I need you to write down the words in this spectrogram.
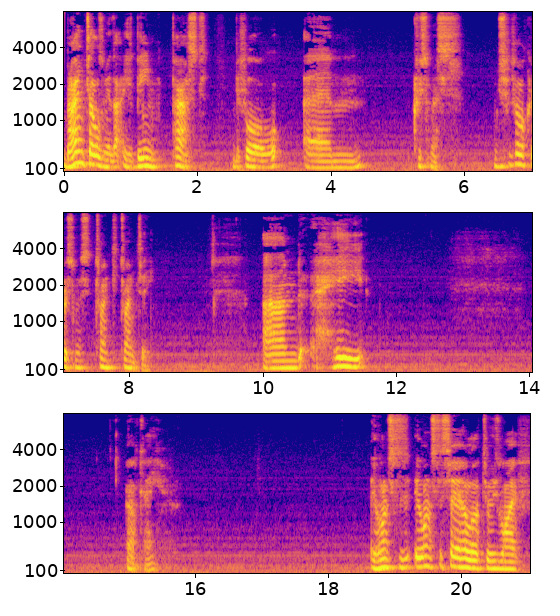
Brian tells me that he's been passed before um, Christmas, just before Christmas 2020. And he. Okay. he wants to he wants to say hello to his wife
